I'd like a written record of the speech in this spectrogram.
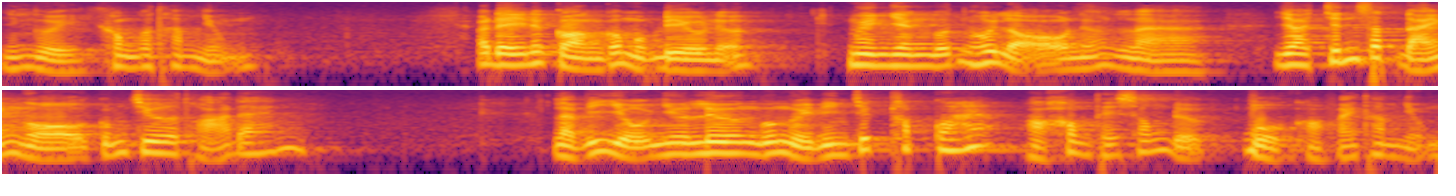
những người không có tham nhũng ở đây nó còn có một điều nữa nguyên nhân của hối lộ nữa là do chính sách đại ngộ cũng chưa thỏa đáng là ví dụ như lương của người viên chức thấp quá họ không thể sống được buộc họ phải tham nhũng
